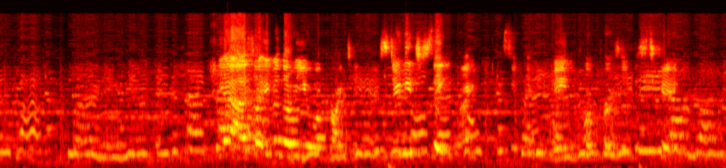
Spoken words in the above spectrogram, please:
in class. Learning is this yeah. So even though you are frightened, you still need to sing, right? This is the main purpose of this game.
